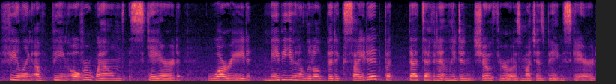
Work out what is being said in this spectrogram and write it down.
feeling of being overwhelmed, scared, worried, maybe even a little bit excited, but that definitely didn't show through as much as being scared.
